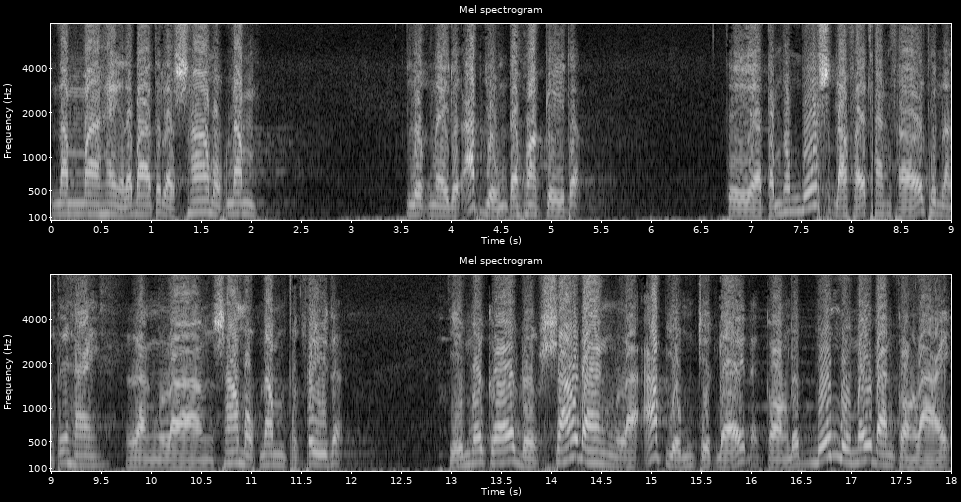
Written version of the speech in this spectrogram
năm à, 2003 tức là sau một năm luật này được áp dụng tại Hoa Kỳ đó, thì tổng thống Bush đã phải than thở thêm lần thứ hai rằng là sau một năm thực thi đó, chỉ mới có được 6 bang là áp dụng triệt để còn đến bốn mươi mấy bang còn lại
